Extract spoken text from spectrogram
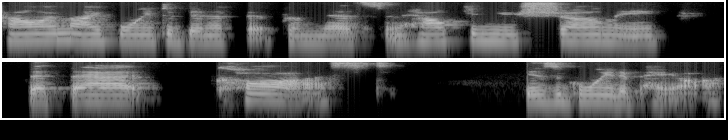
how am i going to benefit from this and how can you show me that that cost is going to pay off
